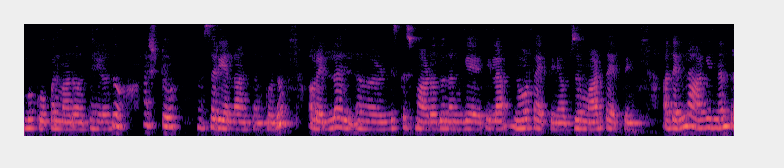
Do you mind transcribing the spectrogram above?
ಬುಕ್ ಓಪನ್ ಮಾಡು ಅಂತ ಹೇಳೋದು ಅಷ್ಟು ಸರಿಯಲ್ಲ ಅಂತ ಅಂದ್ಕೊಂಡು ಅವರೆಲ್ಲ ಡಿಸ್ಕಸ್ ಮಾಡೋದು ನನಗೆ ಎಲ್ಲ ನೋಡ್ತಾ ಇರ್ತೀನಿ ಅಬ್ಸರ್ವ್ ಮಾಡ್ತಾ ಇರ್ತೀನಿ. ಅದೆಲ್ಲ ಆಗಿದ ನಂತರ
